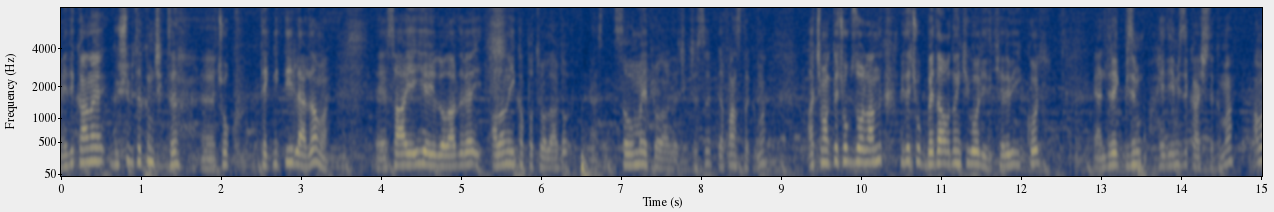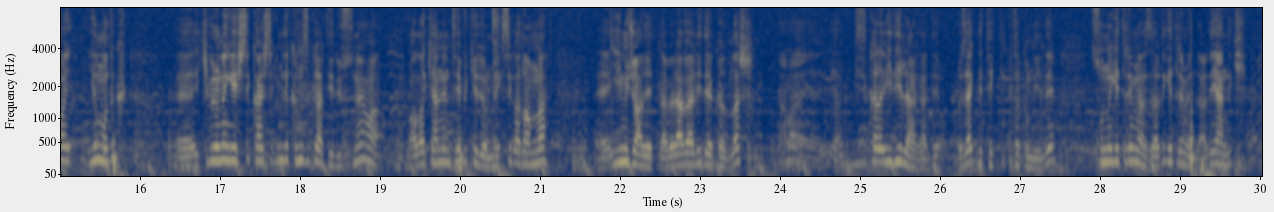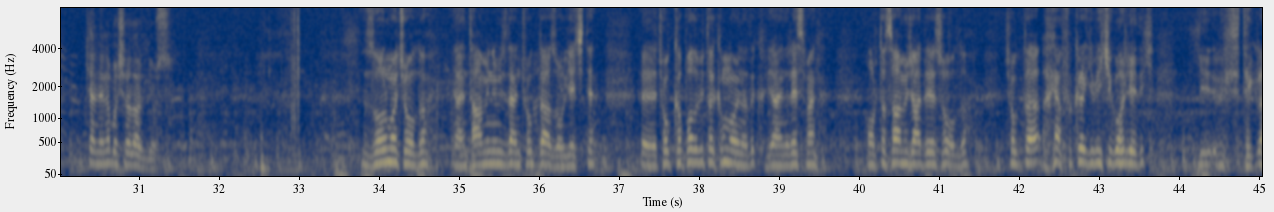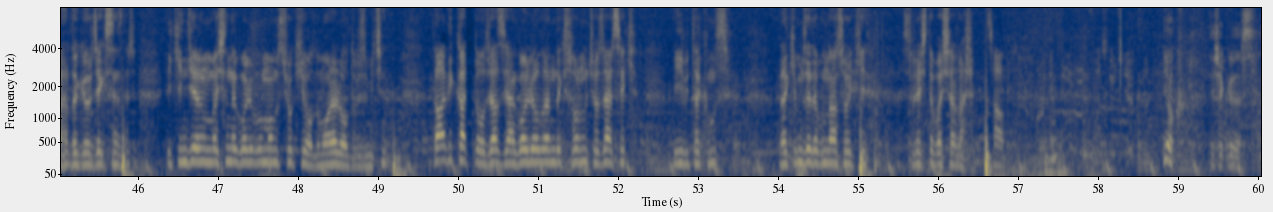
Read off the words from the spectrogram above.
Medikana güçlü bir takım çıktı. Ee, çok teknik değillerdi ama e, sahaya iyi yayılıyorlardı ve alanı iyi kapatıyorlardı. Yani savunma yapıyorlardı açıkçası. Defans takımı. Açmakta çok zorlandık. Bir de çok bedavadan iki gol yedik. Hele bir ilk gol. Yani direkt bizim hediyemizdi karşı takıma. Ama yılmadık. Ee, 2-1 öne geçtik. Karşı takım bir de kırmızı kart yedi üstüne ama vallahi kendilerini tebrik ediyorum. Eksik adamla e, iyi mücadele ettiler. Beraberliği de yakaladılar. Ama e, yani bizi kadar iyi değillerdi. Özellikle teknik bir takım değildi. Sonunu getiremezlerdi. Getiremedilerdi. Yendik. Kendilerine başarılar diliyoruz. Zor maç oldu. Yani tahminimizden çok daha zor geçti. Ee, çok kapalı bir takımla oynadık. Yani resmen orta saha mücadelesi oldu. Çok da ya fıkra gibi iki gol yedik. Tekrar da göreceksinizdir. İkinci yarının başında golü bulmamız çok iyi oldu. Moral oldu bizim için. Daha dikkatli olacağız. Yani gol yollarındaki sorunu çözersek iyi bir takımız. Rakibimize de bundan sonraki süreçte başarılar. Sağ olun. Yok. Teşekkür ederiz.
